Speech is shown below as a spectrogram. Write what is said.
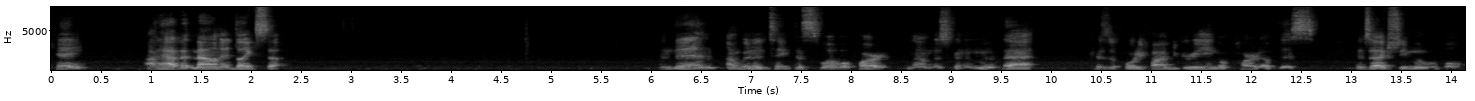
Okay, I have it mounted like so. And then I'm going to take the swivel part and I'm just going to move that because the 45 degree angle part of this is actually movable.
